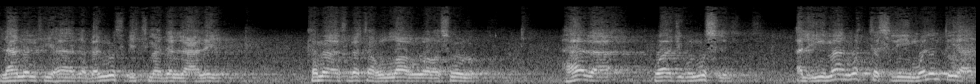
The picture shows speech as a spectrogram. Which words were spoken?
لا ننفي هذا بل نثبت ما دل عليه. كما أثبته الله ورسوله. هذا واجب المسلم. الإيمان والتسليم والانقياد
